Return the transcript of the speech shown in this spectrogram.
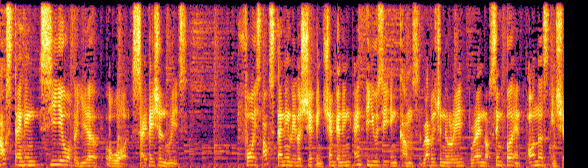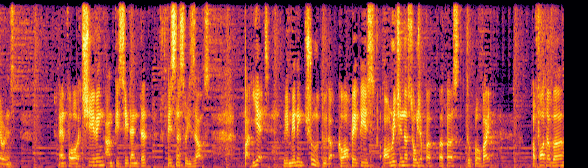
Outstanding CEO of the Year award citation reads For his outstanding leadership in championing NTUC Income's revolutionary brand of simple and honest insurance, and for achieving unprecedented business results, but yet remaining true to the cooperative's original social purpose to provide affordable,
